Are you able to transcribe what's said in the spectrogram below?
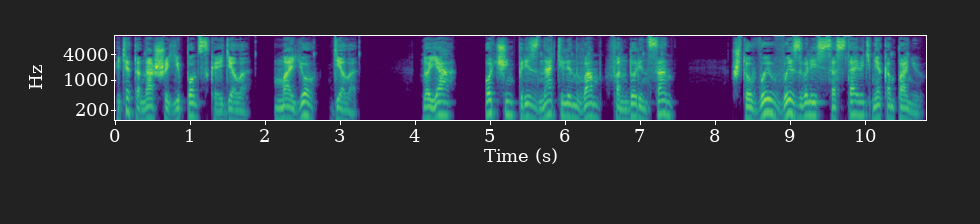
Ведь это наше японское дело, мое дело. Но я очень признателен вам, Фандорин-сан, что вы вызвались составить мне компанию.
